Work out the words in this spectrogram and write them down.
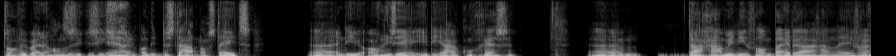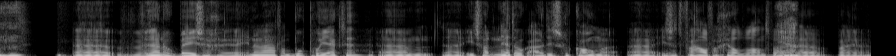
toch weer bij de Hanszieke zijn, ja. want die bestaat nog steeds. en die organiseren ieder jaar congressen. Um, daar gaan we in ieder geval een bijdrage aan leveren. Mm -hmm. we zijn ook bezig in een aantal boekprojecten. Um, iets wat net ook uit is gekomen, is het verhaal van Gelderland, waar, ja. waar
